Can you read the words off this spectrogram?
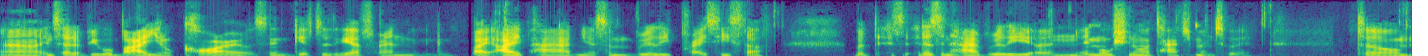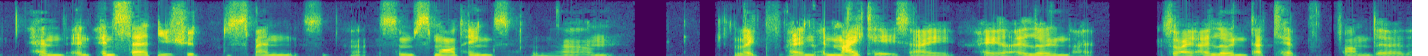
uh, instead of people buy you know car or send gift to the girlfriend, buy iPad, you know some really pricey stuff, but it doesn't have really an emotional attachment to it. So and, and instead you should spend uh, some small things. Um, like in, in my case, I I, I learned. I, so I, I learned that tip from the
